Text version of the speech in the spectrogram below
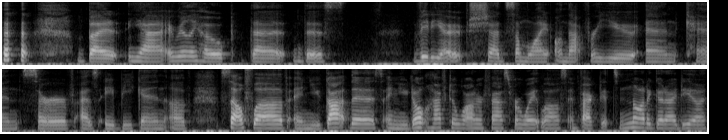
but yeah, I really hope that this video shed some light on that for you and can serve as a beacon of self love and you got this and you don't have to water fast for weight loss. In fact, it's not a good idea.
